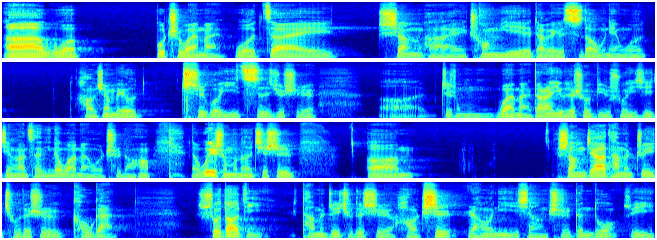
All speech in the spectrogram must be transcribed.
啊，我。不吃外卖。我在上海创业大概有四到五年，我好像没有吃过一次，就是啊这种外卖。当然，有的时候，比如说一些健康餐厅的外卖，我吃的哈。那为什么呢？其实，嗯，商家他们追求的是口感，说到底，他们追求的是好吃，然后你想吃更多，所以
